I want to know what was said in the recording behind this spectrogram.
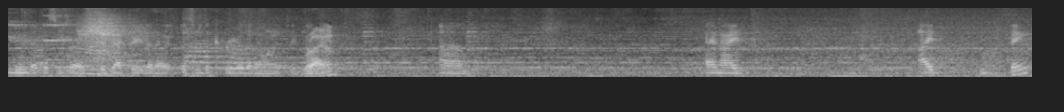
knew that this was a trajectory that I this was the career that I wanted to go Right. Um, and I I think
